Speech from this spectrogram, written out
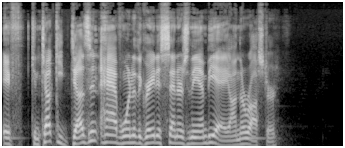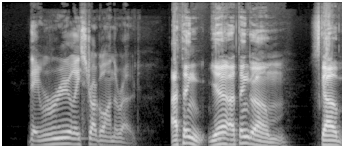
If Kentucky doesn't have one of the greatest centers in the NBA on their roster, they really struggle on the road. I think yeah, I think um Skal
